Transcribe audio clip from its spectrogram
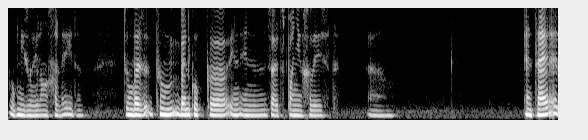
ook niet zo heel lang geleden. Toen, was, toen ben ik ook eh, in, in Zuid-Spanje geweest. Ehm, en tij,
